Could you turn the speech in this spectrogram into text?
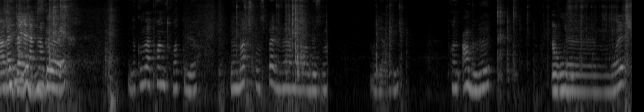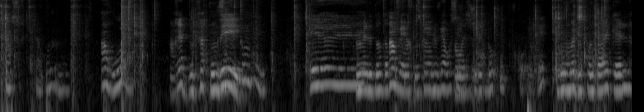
Arrête, Maintenant, il y en a plein terre. Donc on va prendre trois couleurs. Le noir, je pense pas que je vais en avoir besoin. Regardez. Prendre un bleu. Un rouge. Euh, ouais, je pense que c'est un rouge. on Un rouge. Arrête de le faire Ça tomber. fait tomber. Et euh, Mets-le dans ta un vert, parce que le vert aussi, Ah ouais, je beaucoup Bon, moi, je vais prendre pareil qu'elle.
